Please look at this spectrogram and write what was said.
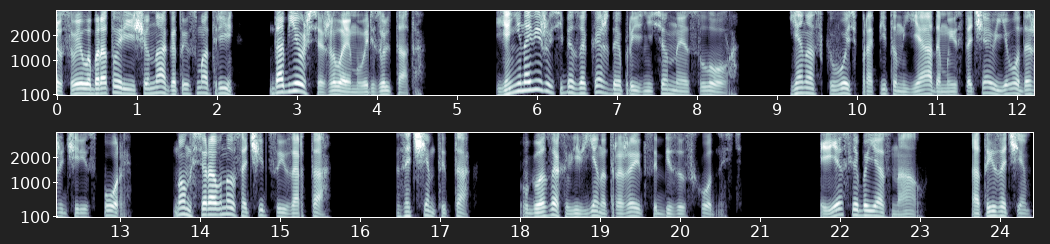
в своей лаборатории еще на год и смотри, добьешься желаемого результата. Я ненавижу себя за каждое произнесенное слово. Я насквозь пропитан ядом и источаю его даже через поры. Но он все равно сочится изо рта. «Зачем ты так?» В глазах Вивьен отражается безысходность. «Если бы я знал. А ты зачем?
